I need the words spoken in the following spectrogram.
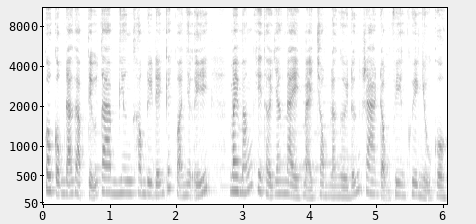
Cô cũng đã gặp Tiểu Tam nhưng không đi đến kết quả như ý. May mắn khi thời gian này mẹ chồng là người đứng ra động viên khuyên nhủ cô.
